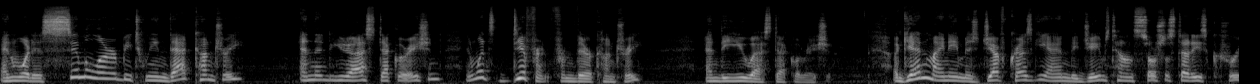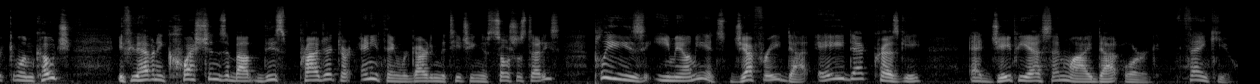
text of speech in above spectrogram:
and what is similar between that country and the U.S. Declaration and what's different from their country and the U.S. Declaration. Again, my name is Jeff Kresge. I am the Jamestown Social Studies Curriculum Coach. If you have any questions about this project or anything regarding the teaching of social studies, please email me. It's jeffrey.a.kresge at jpsny.org. Thank you.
